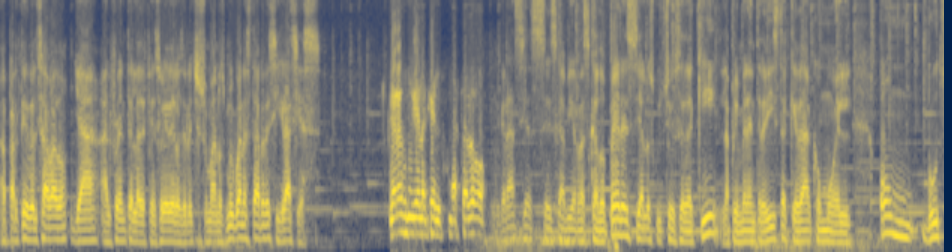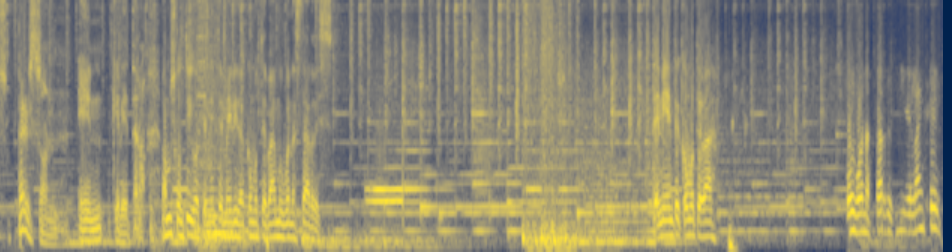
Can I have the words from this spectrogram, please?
a partir del sábado ya al frente de la Defensoría de los Derechos Humanos. Muy buenas tardes y gracias. Gracias, Miguel Ángel. Hasta luego. Gracias, es Javier Rascado Pérez. Ya lo escuchó usted aquí, la primera entrevista que da como el Ombudsperson en Querétaro. Vamos contigo, Teniente Mérida. ¿Cómo te va? Muy buenas tardes. Teniente, ¿cómo te va? Muy buenas tardes, Miguel Ángel.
